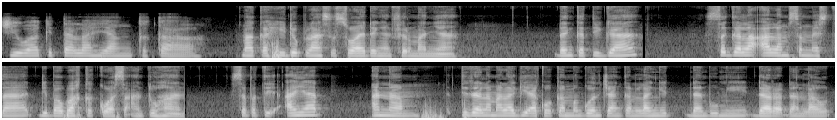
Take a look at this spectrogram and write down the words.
jiwa kita lah yang kekal. Maka hiduplah sesuai dengan firman-Nya. Dan ketiga, segala alam semesta di bawah kekuasaan Tuhan. Seperti ayat 6, tidak lama lagi aku akan menggoncangkan langit dan bumi, darat dan laut.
